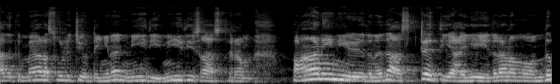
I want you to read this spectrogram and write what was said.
அதுக்கு மேலே சுழிச்சு விட்டிங்கன்னா நீதி நீதி சாஸ்திரம். பாணினி எழுதுனது அஷ்டத்தியாயி. இதெல்லாம் நம்ம வந்து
